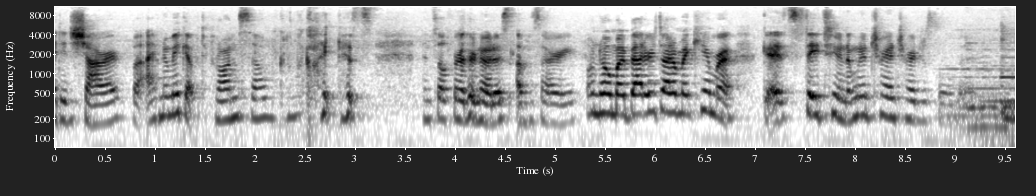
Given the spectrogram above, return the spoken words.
I did shower, but I have no makeup to put on, so I'm gonna look like this until further notice. I'm sorry. Oh no, my battery's died on my camera. Guys, stay tuned. I'm gonna try and charge this a little bit.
